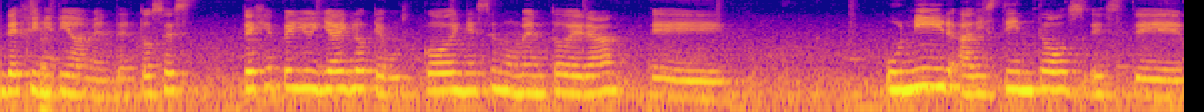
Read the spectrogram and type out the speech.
Definitivamente. Sí. Entonces, TGP Yuyay lo que buscó en ese momento era... Eh, unir a distintos este,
